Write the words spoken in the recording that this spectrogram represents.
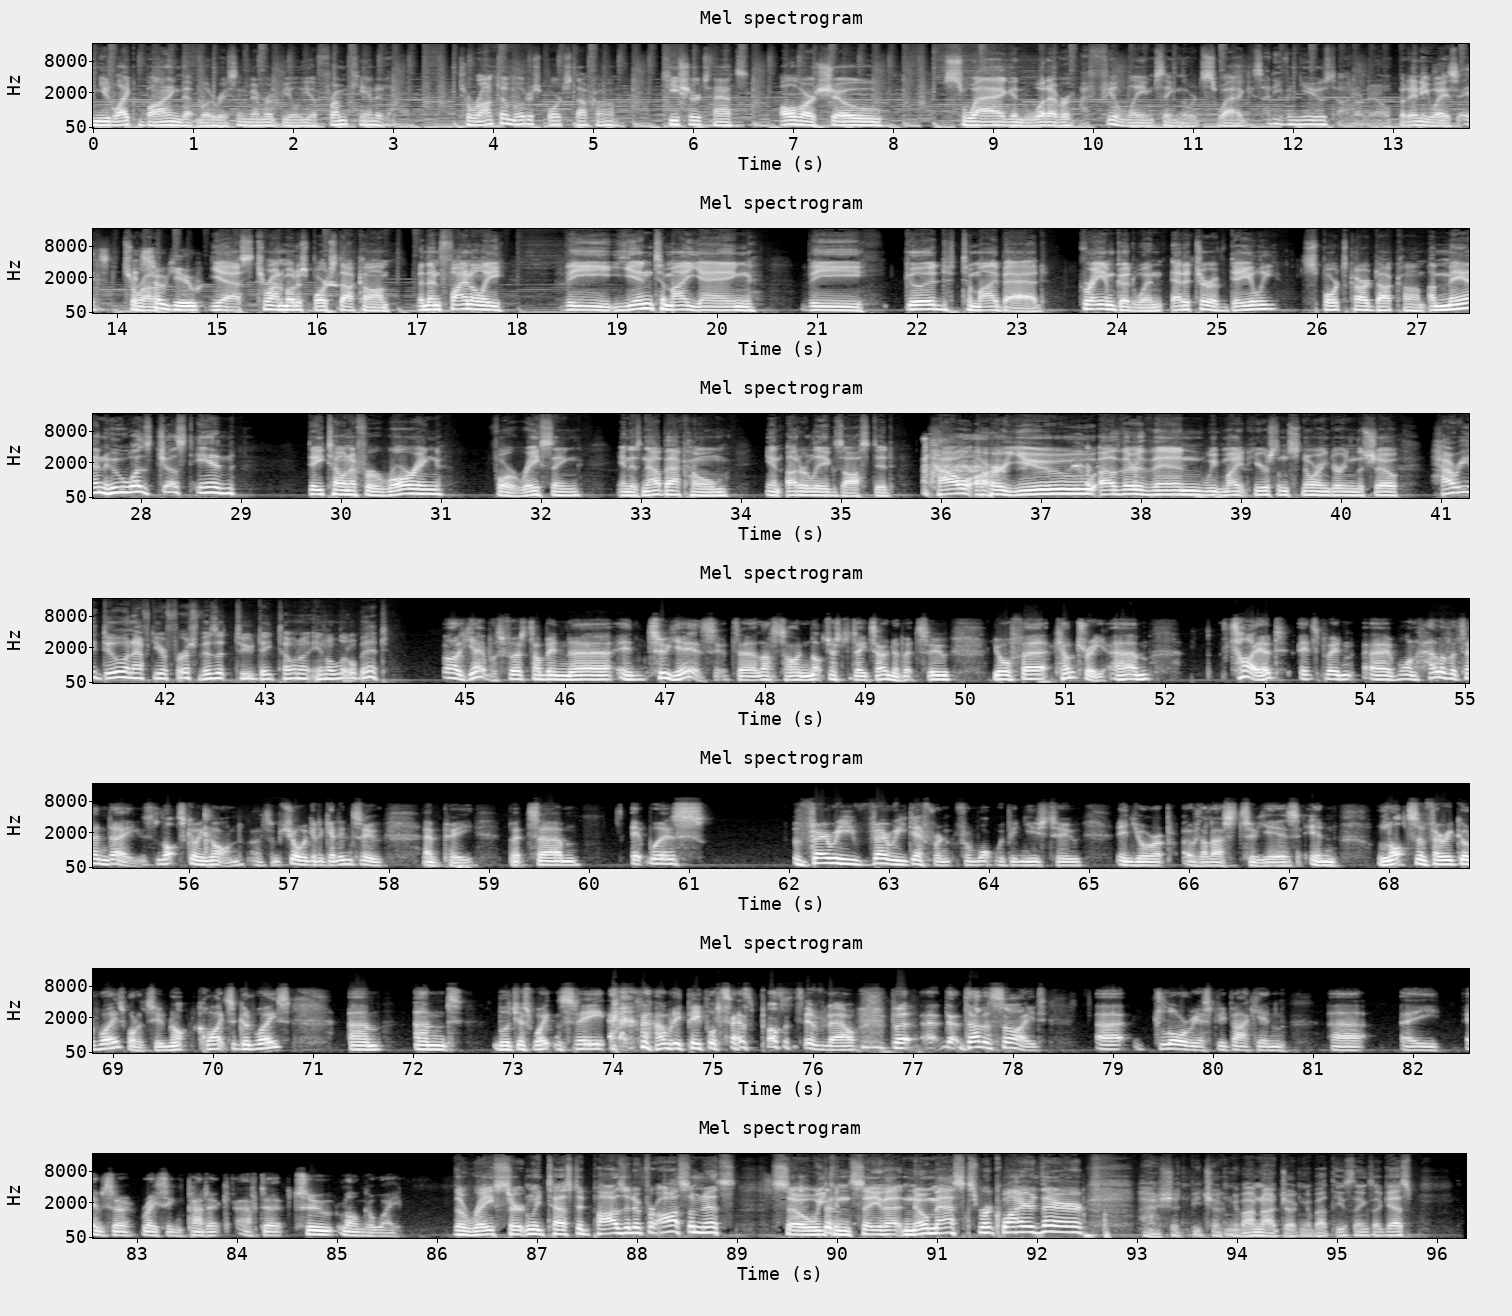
and you like buying that motor racing memorabilia from Canada, TorontoMotorsports.com. T shirts, hats, all of our show swag and whatever. I feel lame saying the word swag. Is that even used? I don't know. But, anyways, It's, it's so you. Yes, TorontoMotorsports.com. And then finally, the yin to my yang, the good to my bad. Graham Goodwin, editor of DailySportsCar.com, a man who was just in Daytona for roaring, for racing, and is now back home and utterly exhausted. How are you, other than we might hear some snoring during the show? How are you doing after your first visit to Daytona in a little bit? Well, yeah, it was first time in uh, in two years. It, uh, last time, not just to Daytona, but to your fair country. Um, tired. It's been uh, one hell of a ten days. Lots going on, as I'm sure we're going to get into MP. But um, it was very, very different from what we've been used to in Europe over the last two years. In lots of very good ways, one or two not quite so good ways, um, and we'll just wait and see how many people test positive now. But uh, th- that aside, uh, glorious to be back in uh, a IMSA racing paddock after too long away. The race certainly tested positive for awesomeness, so we can say that no masks required there. I shouldn't be joking about. I'm not joking about these things, I guess.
